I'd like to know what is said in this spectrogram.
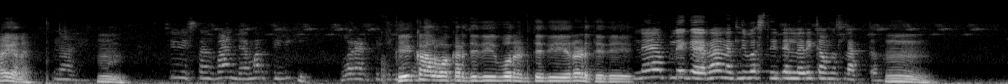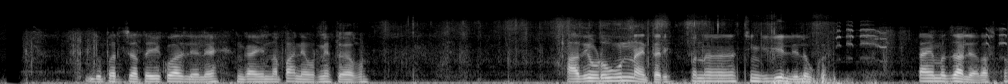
आहे का नाही? नाही. हम्म. चोवीस तास बांधल्या मरतील की. ती कालवा करते ती वरडते ती रडते ती. नाही आपले ग- रानातली वस्ती त्यांना रिकामच लागतं. हम्म. दुपारचे आता एक वाजलेले आहे. गायींना पाण्यावर नेतोय आपण. आज एवढं ऊन नाही तरी पण अं, चिंगी गेली लवकर. टाइमच झालेला असतो.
